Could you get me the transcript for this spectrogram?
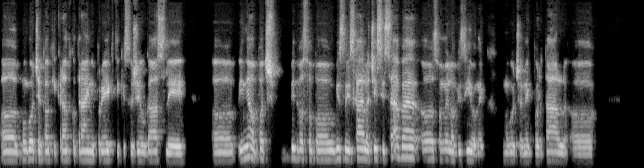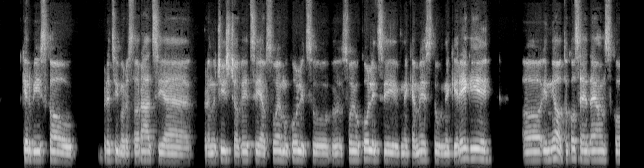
Uh, mogoče kakšni kratkotrajni projekti, ki so že ugasli. Uh, in ja, pač vidva smo pa v bistvu izhajala čisto iz sebe, uh, smo imeli vizijo, nek, mogoče nek portal, uh, kjer bi iskal recimo restauracije prenočišča, VC-ja v svojem okolicu, v svoji okolici, v nekem mestu, v neki regiji. Uh, in ja, tako se je dejansko,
